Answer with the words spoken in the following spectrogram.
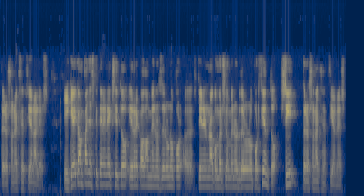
pero son excepcionales. ¿Y que hay campañas que tienen éxito y recaudan menos del 1%, eh, tienen una conversión menor del 1%? Sí, pero son excepciones.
